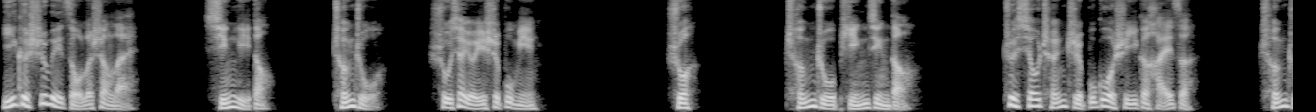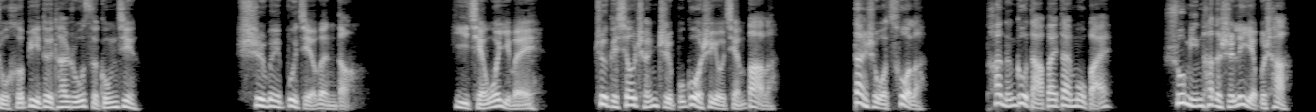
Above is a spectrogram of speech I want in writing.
一个侍卫走了上来，行礼道：“城主，属下有一事不明。说。城主平静道：“这萧晨只不过是一个孩子，城主何必对他如此恭敬？”侍卫不解问道：“以前我以为这个萧晨只不过是有钱罢了，但是我错了。他能够打败戴沐白，说明他的实力也不差。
